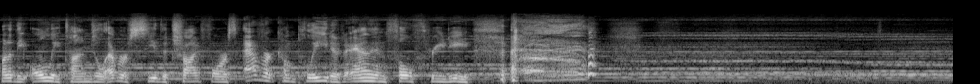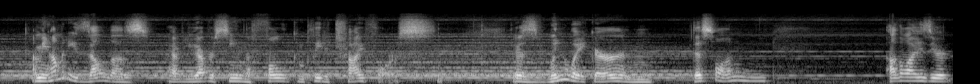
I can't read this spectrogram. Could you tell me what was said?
one of the only times you'll ever see the Triforce ever completed and in full 3D. Mean, how many Zeldas have you ever seen the full completed Triforce? There's Wind Waker and this one. Otherwise, you're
